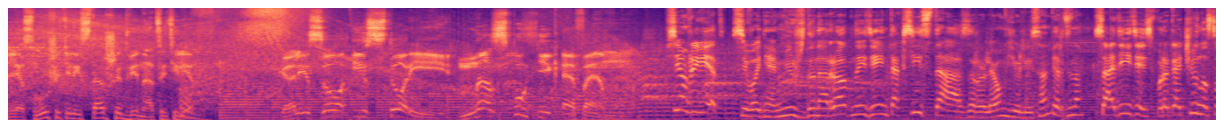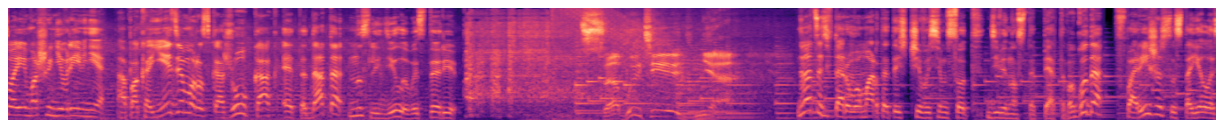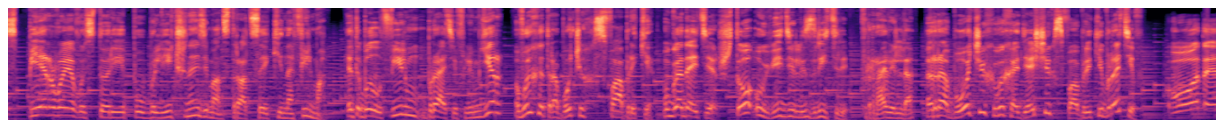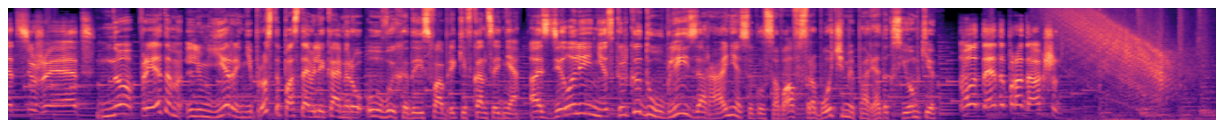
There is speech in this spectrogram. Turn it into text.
для слушателей старше 12 лет. Колесо истории на «Спутник FM. Всем привет! Сегодня Международный день таксиста. За рулем Юлии Санпердина. Садитесь, прокачу на своей машине времени. А пока едем, расскажу, как эта дата наследила в истории. События дня. 22 марта 1895 года в Париже состоялась первая в истории публичная демонстрация кинофильма. Это был фильм «Братьев Люмьер. Выход рабочих с фабрики». Угадайте, что увидели зрители? Правильно, рабочих, выходящих с фабрики братьев. Вот это сюжет! Но при этом люмьеры не просто поставили камеру у выхода из фабрики в конце дня, а сделали несколько дублей, заранее согласовав с рабочими порядок съемки. Вот это продакшн!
